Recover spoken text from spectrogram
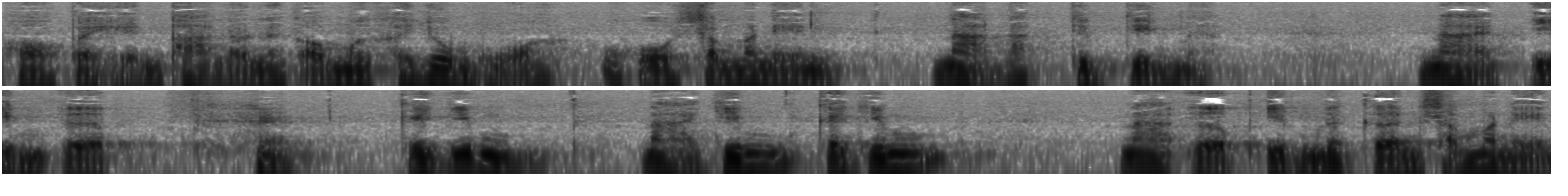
พอไปเห็นพระเหล่านั้นเอามือขยุ่มหัว โอ้โหสัมมาเนนน่ารักจริงๆนะหน้าอิ่มเอิบกกยิ้มหน้ายิ้มกยิ้ม หน้าเอิบอิ่มเหลือเกินสัมมาเนน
